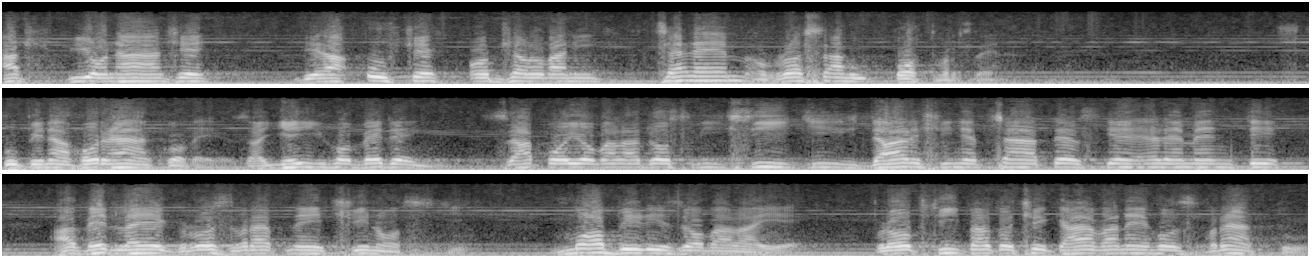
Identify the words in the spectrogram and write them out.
a špionáže byla u všech obžalovaných v celém rozsahu potvrzena. Skupina Horákové za jejího vedení zapojovala do svých sítí další nepřátelské elementy a vedla je k rozvratné činnosti. Mobilizovala je pro případ očekávaného zvratu,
